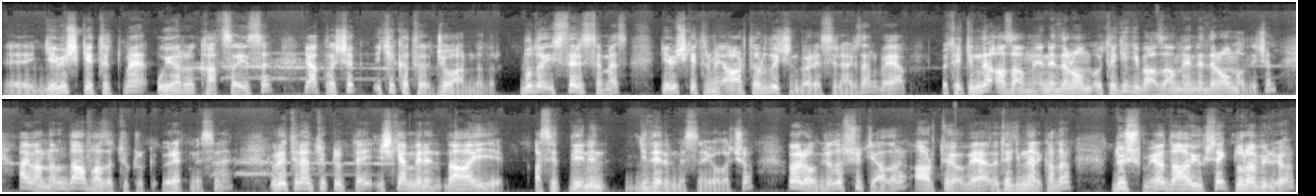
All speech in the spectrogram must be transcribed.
e, geviş getirtme uyarı katsayısı yaklaşık iki katı civarındadır. Bu da ister istemez geviş getirmeyi artırdığı için böyle silajlar veya ötekinde azalmaya neden olma, öteki gibi azalmaya neden olmadığı için hayvanların daha fazla tükrük üretmesine, üretilen tükrük de işkembenin daha iyi asitliğinin giderilmesine yol açıyor. Öyle olunca da süt yağları artıyor veya ötekinler kadar düşmüyor, daha yüksek durabiliyor.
